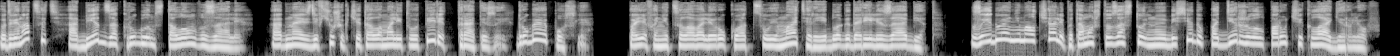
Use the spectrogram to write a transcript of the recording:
В двенадцать обед за круглым столом в зале, Одна из девчушек читала молитву перед трапезой, другая — после. Поев, они целовали руку отцу и матери и благодарили за обед. За едой они молчали, потому что застольную беседу поддерживал поручик Лагерлёв.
